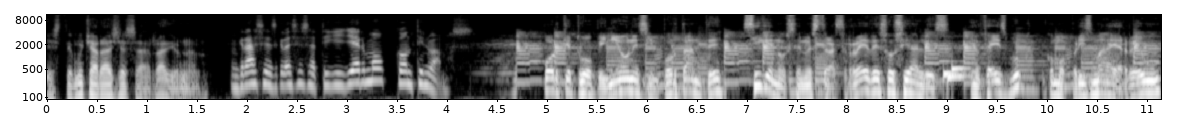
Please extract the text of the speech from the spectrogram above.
este, muchas gracias a Radio UNAM. Gracias, gracias a ti, Guillermo. Continuamos. Porque tu opinión es importante, síguenos en nuestras redes sociales, en Facebook como Prisma RU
